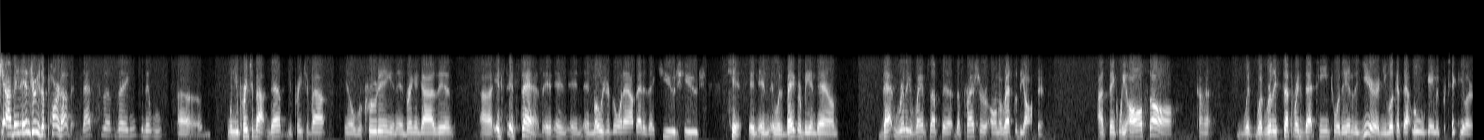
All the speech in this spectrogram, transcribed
Yeah, I mean injuries are part of it. That's the thing that uh, when you preach about depth, you preach about you know recruiting and, and bringing guys in. Uh, it's it's sad, and, and, and Mosier going out that is a huge huge hit, and, and, and with Baker being down, that really ramps up the the pressure on the rest of the offense. I think we all saw kind of what what really separated that team toward the end of the year, and you look at that Louisville game in particular.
